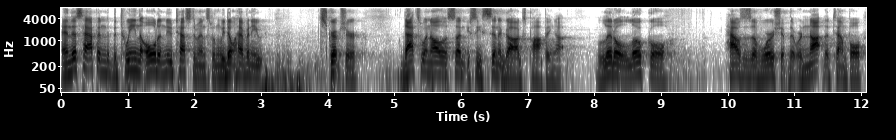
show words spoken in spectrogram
And this happened between the Old and New Testaments when we don't have any scripture. That's when all of a sudden you see synagogues popping up, little local houses of worship that were not the temple.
